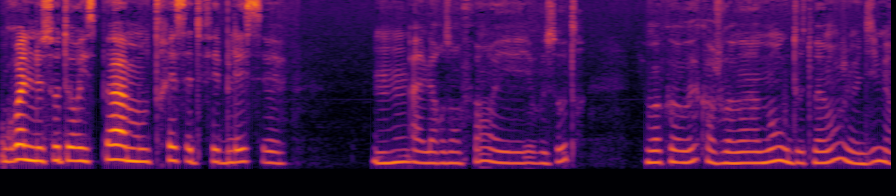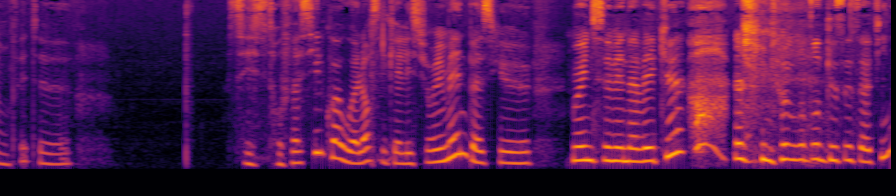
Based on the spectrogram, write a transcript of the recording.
en gros, elles ne s'autorisent pas à montrer cette faiblesse euh, mhm. à leurs enfants et aux autres. Et moi, quand, ouais, quand je vois ma maman ou d'autres mamans, je me dis, mais en fait, euh, c'est trop facile, quoi. Ou alors, c'est qu'elle est surhumaine parce que moi, une semaine avec eux, oh, je suis bien contente que ça soit fini,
